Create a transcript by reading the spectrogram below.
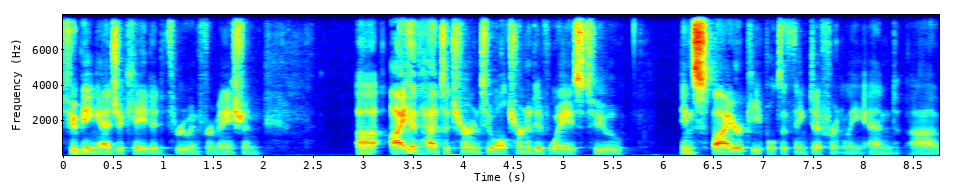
to being educated through information. Uh, I have had to turn to alternative ways to inspire people to think differently. And uh,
